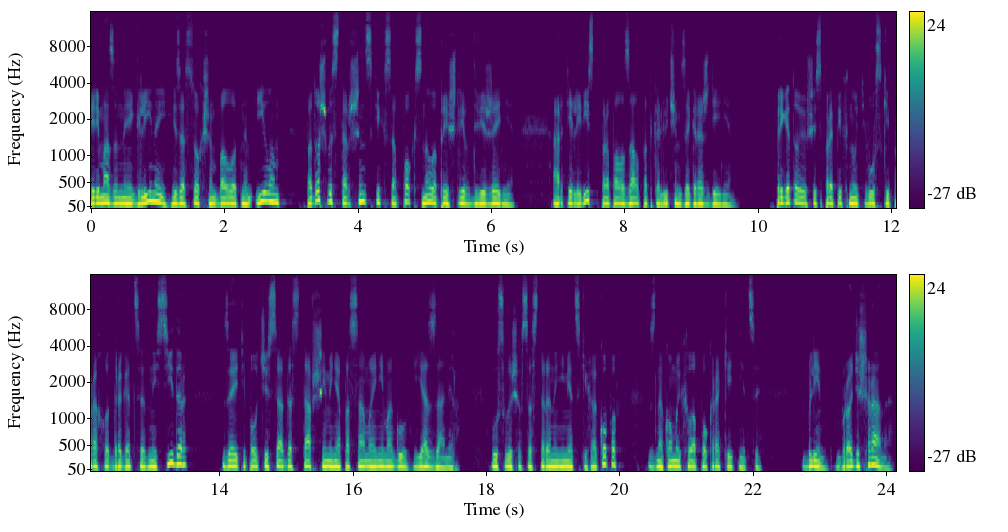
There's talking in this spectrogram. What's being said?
Перемазанные глиной и засохшим болотным илом, подошвы старшинских сапог снова пришли в движение. Артиллерист проползал под колючим заграждением. Приготовившись пропихнуть в узкий проход драгоценный сидор, за эти полчаса доставший меня по самое не могу, я замер, услышав со стороны немецких окопов знакомый хлопок ракетницы. Блин, вроде ж рано.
